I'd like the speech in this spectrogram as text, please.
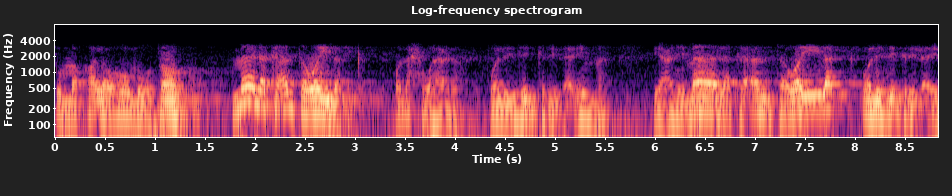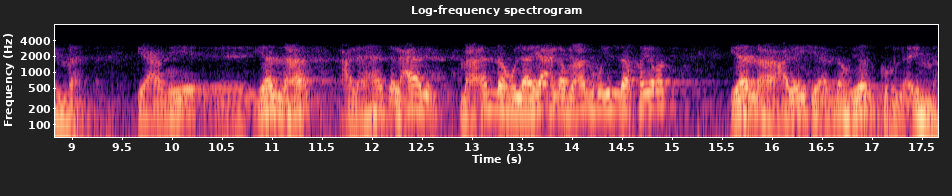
ثم قال وهو مغتاظ ما لك أنت ويلك؟ ونحو هذا ولذكر الأئمة يعني ما لك أنت ويلك ولذكر الأئمة يعني ينعى على هذا العالم مع أنه لا يعلم عنه إلا خيرا ينعى عليه أنه يذكر الأئمة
